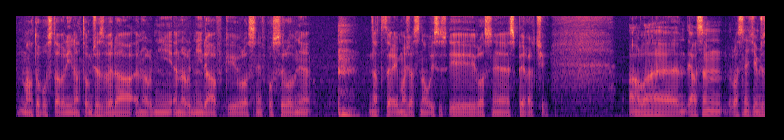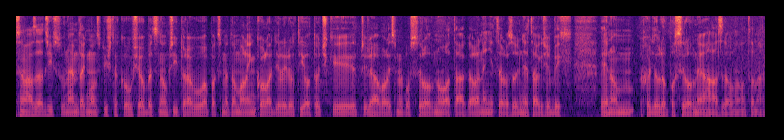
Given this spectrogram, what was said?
má to postavený na tom, že zvedá enormní, enormní dávky vlastně v posilovně, nad kterýma žasnou i, i vlastně spěrači. Ale já jsem vlastně tím, že jsem házel dřív sunem, tak mám spíš takovou všeobecnou přípravu a pak jsme to malinko ladili do té otočky, přidávali jsme posilovnu a tak, ale není to rozhodně tak, že bych jenom chodil do posilovny a házel, no to ne.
